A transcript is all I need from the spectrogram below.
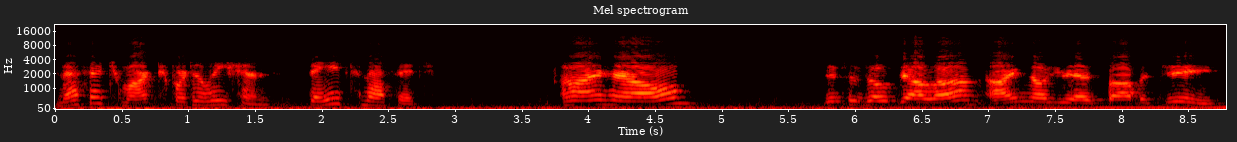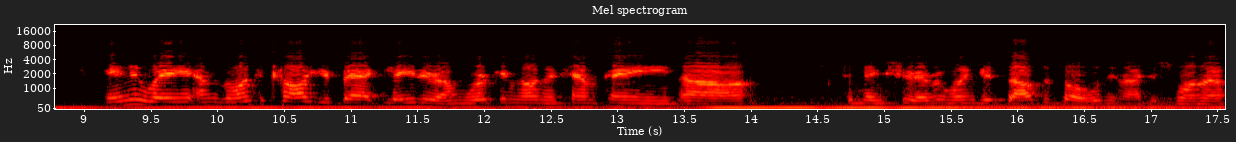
Message marked for deletion. Saved message. Hi, Harold. This is Odella. I know you as Baba G. Anyway, I'm going to call you back later. I'm working on a campaign uh, to make sure everyone gets out to vote, and I just want to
